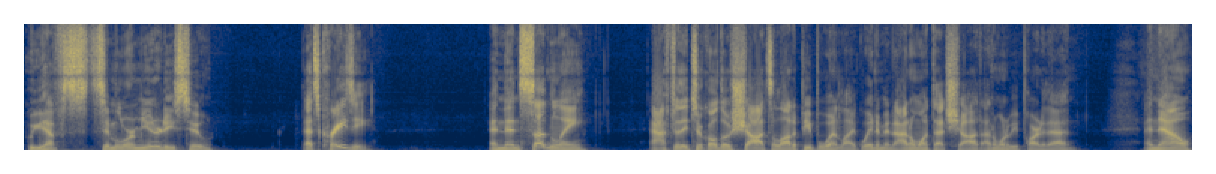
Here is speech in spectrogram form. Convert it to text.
who you have similar immunities to. That's crazy. And then suddenly, after they took all those shots, a lot of people went like, wait a minute, I don't want that shot. I don't want to be part of that. And now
